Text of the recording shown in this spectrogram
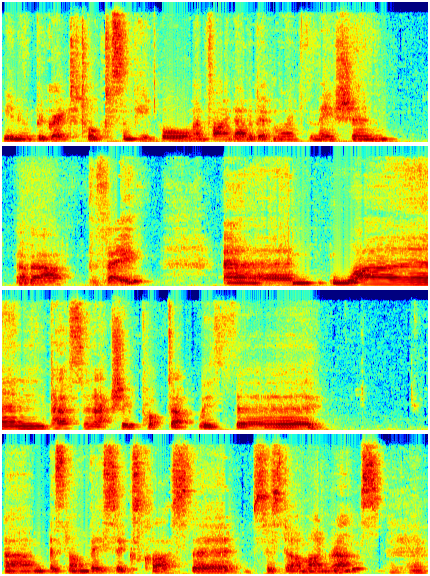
you know, it'd be great to talk to some people and find out a bit more information about the faith. And one person actually popped up with the um, Islam Basics class that Sister Aman runs. Okay.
